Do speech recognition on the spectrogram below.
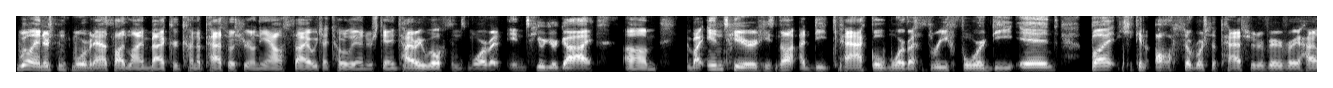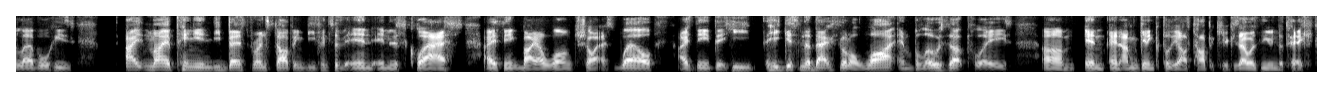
Will Anderson's more of an outside linebacker, kind of pass rusher on the outside, which I totally understand. Tyree Wilson's more of an interior guy. Um, and by interior, he's not a D tackle, more of a 3 4 D end, but he can also rush the passer at a very, very high level. He's I, in my opinion, the best run stopping defensive end in this class. I think by a long shot as well. I think that he he gets in the backfield a lot and blows up plays. Um, and and I'm getting completely off topic here because I wasn't even the pick.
